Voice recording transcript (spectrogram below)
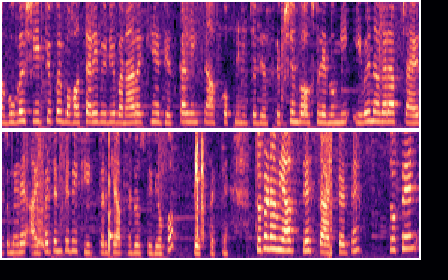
गूगल शीट के ऊपर बहुत सारे वीडियो बना रखे हैं, जिसका लिंक मैं आपको अपने नीचे डिस्क्रिप्शन बॉक्स में दे दूँगी। इवन अगर आप चाहे तो मेरे आई बटन पर भी क्लिक करके आप मेरे उस वीडियो को देख सकते हैं। तो फिर हम यहाँ से स्टार्ट करते हैं। तो फिर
